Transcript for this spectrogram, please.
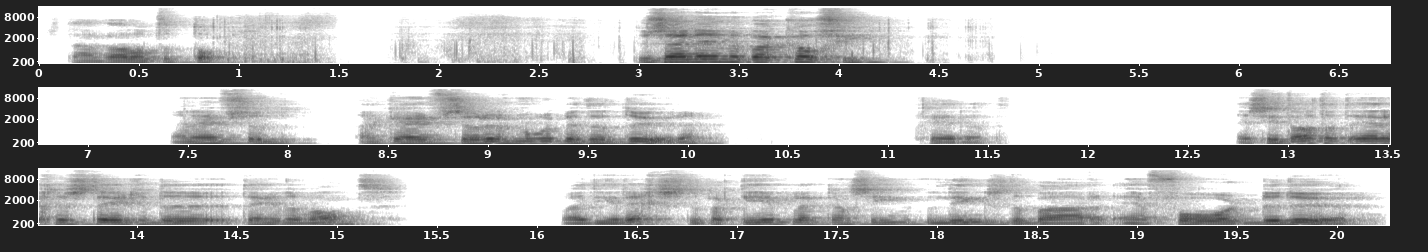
We staan wel op de top. Dus wij nemen een bak koffie. En hij heeft zijn, hij zijn rug nooit met de deur, hè? Gerard. Hij zit altijd ergens tegen de, tegen de wand, waar hij rechts de parkeerplek kan zien, links de bar en voor de deur.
